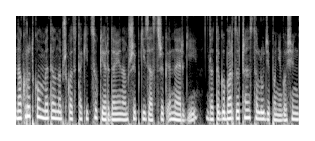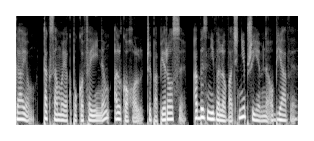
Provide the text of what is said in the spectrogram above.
Na krótką metę na przykład taki cukier daje nam szybki zastrzyk energii, dlatego bardzo często ludzie po niego sięgają, tak samo jak po kofeinę, alkohol czy papierosy, aby zniwelować nieprzyjemne objawy.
